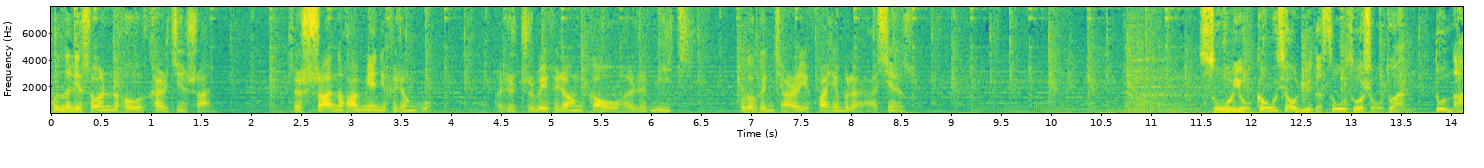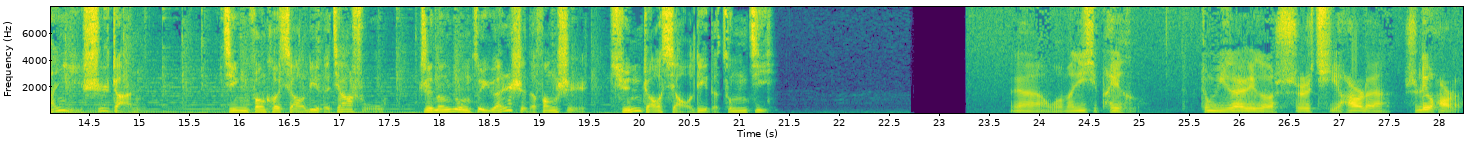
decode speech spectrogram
屯子里搜完之后，开始进山。这山的话，面积非常广，而且植被非常高，还是密集，不到跟前儿也发现不了啥线索。所有高效率的搜索手段都难以施展，警方和小丽的家属只能用最原始的方式寻找小丽的踪迹。嗯，我们一起配合，终于在这个十七号的、十六号的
